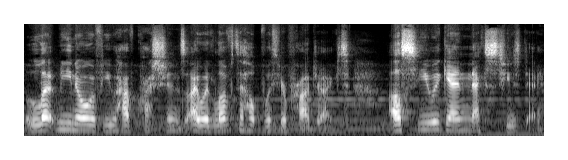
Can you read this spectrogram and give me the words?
let me know if you have questions. I would love to help with your project. I'll see you again next Tuesday.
